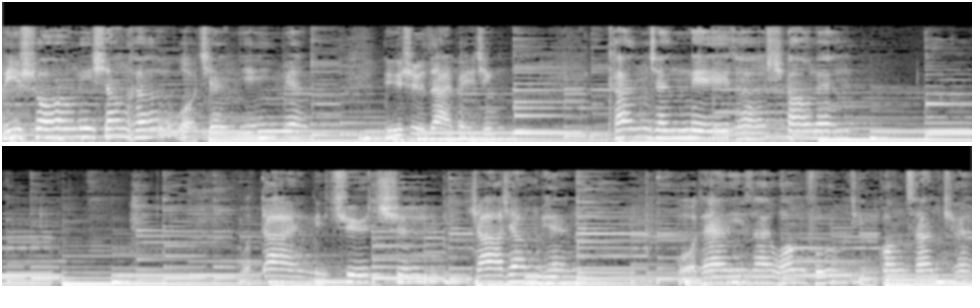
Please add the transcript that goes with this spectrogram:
你说你想和我见一面，于是在北京看见你的笑脸。带你去吃炸酱面，我带你在王府井逛三圈。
